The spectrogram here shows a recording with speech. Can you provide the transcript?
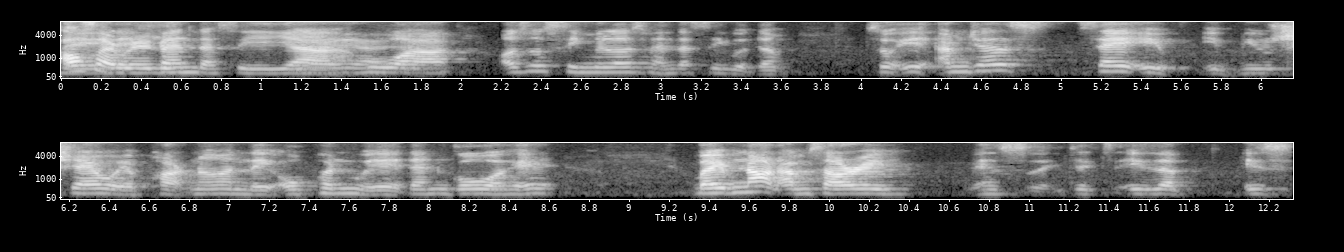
the, Outside the willing. fantasy, yeah, Yeah, yeah, who yeah. are also similar fantasy with them. So it, I'm just say if if you share with your partner and they open with it, then go ahead. But if not, I'm sorry. It's it's, it's a it's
